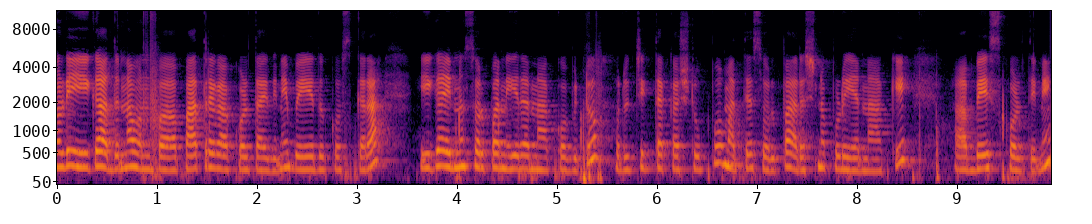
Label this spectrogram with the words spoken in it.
ನೋಡಿ, ಈಗ ಅದನ್ನು ಒಂದು ಪಾತ್ರೆಗೆ ಹಾಕ್ಕೊಳ್ತಾ ಇದ್ದೀನಿ ಬೇಯೋದಕ್ಕೋಸ್ಕರ. ಈಗ ಇನ್ನೂ ಸ್ವಲ್ಪ ನೀರನ್ನು ಹಾಕ್ಕೊಬಿಟ್ಟು, ರುಚಿಗೆ ತಕ್ಕಷ್ಟು ಉಪ್ಪು ಮತ್ತು ಸ್ವಲ್ಪ ಅರಶಿನ ಪುಡಿಯನ್ನು ಹಾಕಿ ಬೇಯಿಸ್ಕೊಳ್ತೀನಿ.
